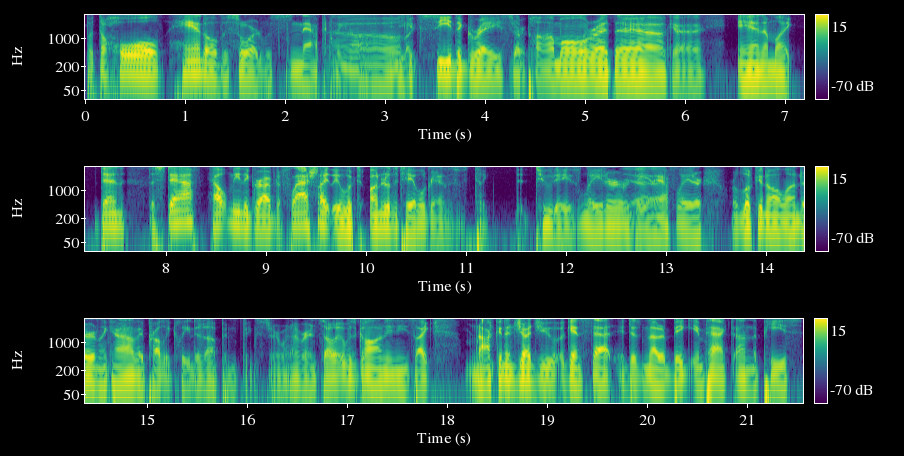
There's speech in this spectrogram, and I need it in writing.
but the whole handle of the sword was snapped clean off. Oh, And you oh, like could see the gray The circle. pommel right there. Yeah, Okay. And I'm like, then the staff helped me. They grabbed a flashlight. They looked under the table. Granted, this was like two days later or a day and a half later. We're looking all under and like, ah, they probably cleaned it up and fixed it or whatever. And so it was gone. And he's like, I'm not going to judge you against that. It does not have a big impact on the piece.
